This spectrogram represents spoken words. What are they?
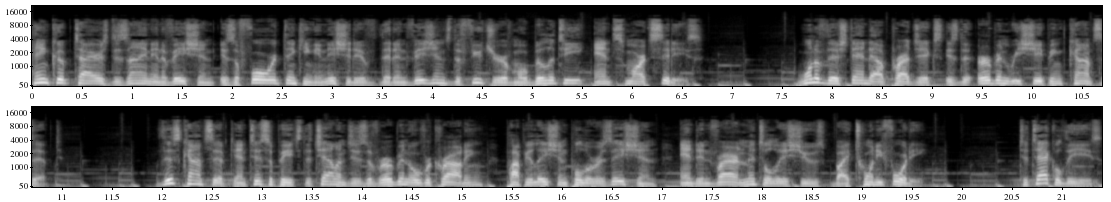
Hankook Tire's design innovation is a forward-thinking initiative that envisions the future of mobility and smart cities. One of their standout projects is the Urban Reshaping Concept. This concept anticipates the challenges of urban overcrowding, population polarization, and environmental issues by 2040. To tackle these,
